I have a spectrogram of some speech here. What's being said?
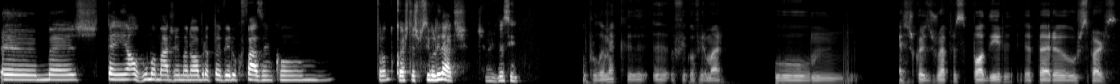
eh, mas têm alguma margem de manobra para ver o que fazem com, pronto, com estas possibilidades. assim. O problema é que, eh, eu fui confirmar, o, escolha dos Raptors pode ir eh, para os Spurs.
